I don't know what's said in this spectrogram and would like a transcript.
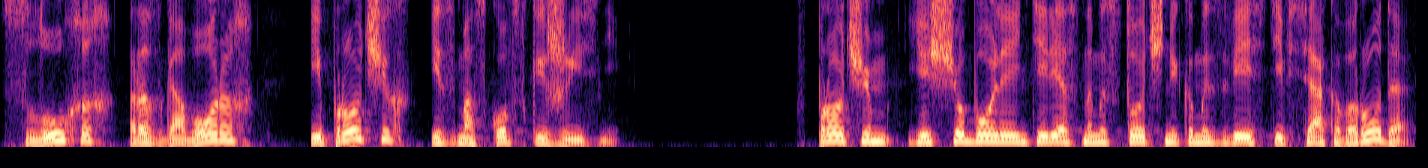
слухах, разговорах и прочих из московской жизни. Впрочем, еще более интересным источником известий всякого рода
